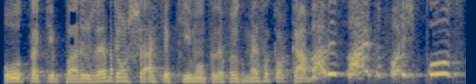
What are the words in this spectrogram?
Puta que pariu, já tem um Shark aqui, mano. O telefone começa a tocar. Baby Fly, tu foi expulso.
